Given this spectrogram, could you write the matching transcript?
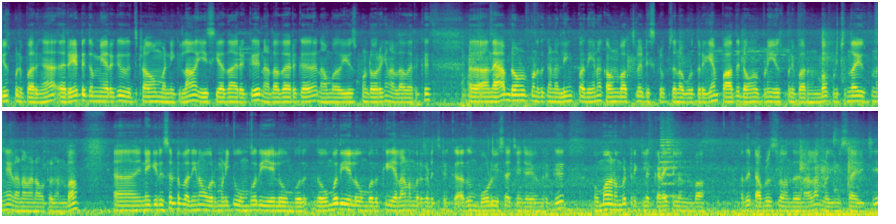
யூஸ் பண்ணி பாருங்கள் ரேட்டு கம்மியாக இருக்குது வித்ட்ராவும் பண்ணிக்கலாம். ஈஸியாக தான் இருக்குது நல்லா தான் இருக்குது நம்ம யூஸ் பண்ணுற வரைக்கும் நல்லா தான் இருக்குது அந்த ஆப் டவுன்லோட் பண்ணுறதுக்கான லிங்க் பார்த்தீங்கன்னா கமெண்ட் பாக்ஸில் டிஸ்கிரிப்ஷனில் கொடுத்துருக்கேன். பார்த்து டவுன்லோட் பண்ணி யூஸ் பண்ணி பாருங்கன்பா பிடிச்சிருந்தா யூஸ் பண்ணுங்கள் இல்லைனா வேணா விட்ருங்கன்பா இன்றைக்கி ரிசல்ட் பார்த்தீங்கன்னா ஒரு மணிக்கு ஒம்பது ஏழு ஒம்பது இந்த ஒம்பது ஏழு ஒம்பதுக்கு எல்லா நம்பர் கிடச்சிருக்கு. அதுவும் போர்டு விசா சேஞ்ச் ஆகி வந்திருக்கு. ஒம்பது நம்பர் ட்ரிக்கில் கிடைக்கலன்பா அது டபுள்ஸில் வந்ததுனால நம்மளுக்கு மிஸ் ஆயிடுச்சு.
